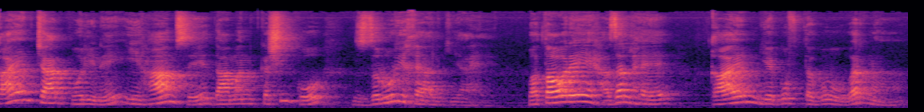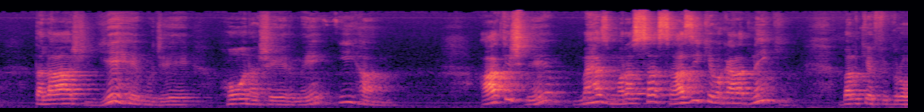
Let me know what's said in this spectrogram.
कायम चांदपुरी ने इहाम से दामन कशी को ज़रूरी ख्याल किया है। बतौर हजल है, कायम ये गुफ्तगु वरना, तलाश ये है मुझे, हो न शेर में ईहाम आतिश ने महज मरसा साजी की वकालत नहीं की, बल्कि फ़िक्र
